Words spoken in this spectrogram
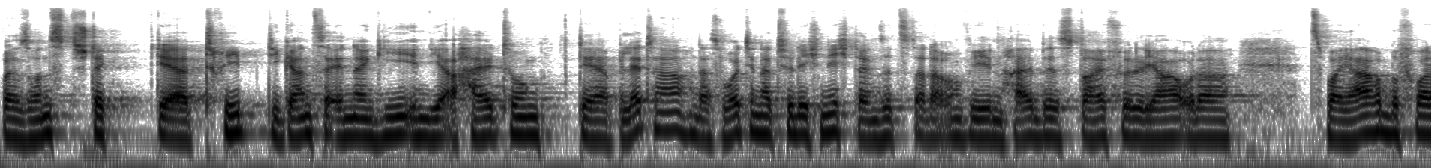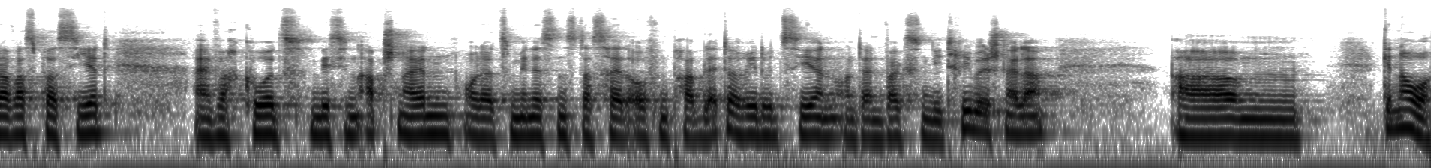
weil sonst steckt der Trieb die ganze Energie in die Erhaltung der Blätter. Das wollt ihr natürlich nicht, dann sitzt er da irgendwie ein halbes, dreiviertel Jahr oder zwei Jahre, bevor da was passiert einfach kurz ein bisschen abschneiden oder zumindest das halt auf ein paar Blätter reduzieren und dann wachsen die Triebe schneller. Ähm, genau,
